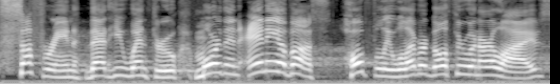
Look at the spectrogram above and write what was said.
suffering that he went through, more than any of us, hopefully, will ever go through in our lives,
